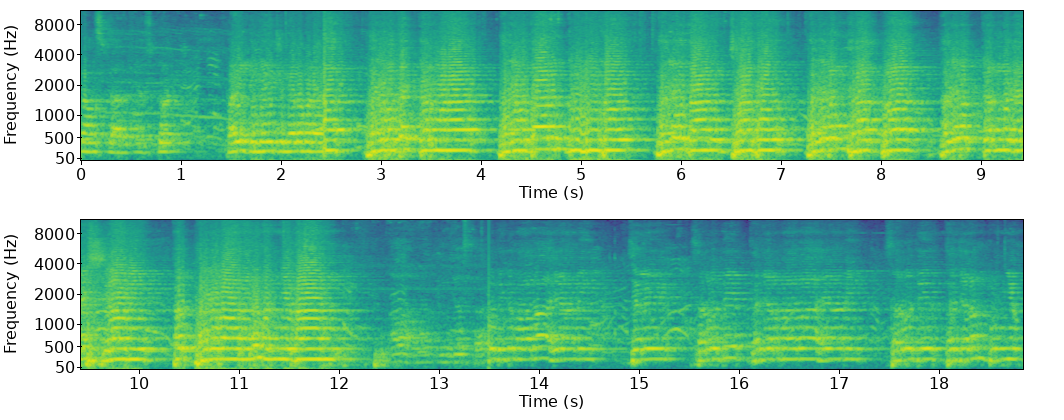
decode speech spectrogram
నమస్కారం చేసుకోండి. పైకి లేచి నిలబడ భగవత కర్మ భగవతానుగ్రహీతో భగవతానుధ్యాతో భగవంధాత్మ భగవత్ కర్మ కరిష్యామి మన్యతాం సర్వదిగమావాహయామి జలే సర్వతీర్థజలమావాహయామి సర్వతీర్థజలం పుణ్యం.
